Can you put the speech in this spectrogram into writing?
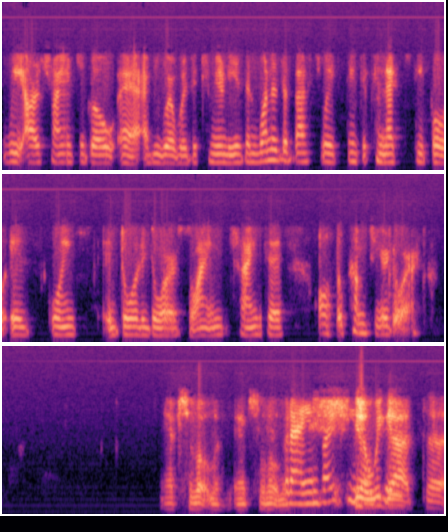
we are trying to go uh, everywhere where the community is. And one of the best ways I think to connect people is going door to door. So I'm trying to also come to your door. Absolutely, absolutely. But I invite people. You know, we to got. Uh.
